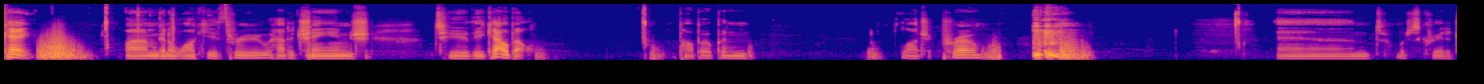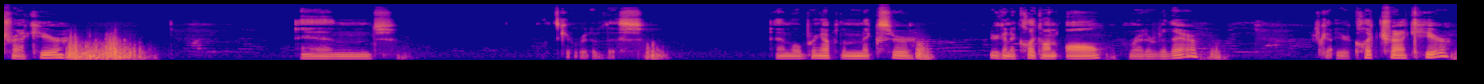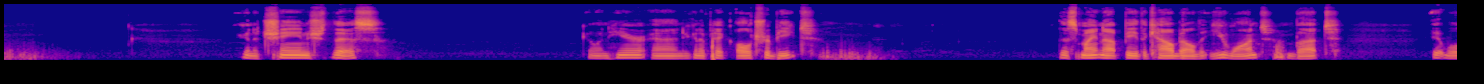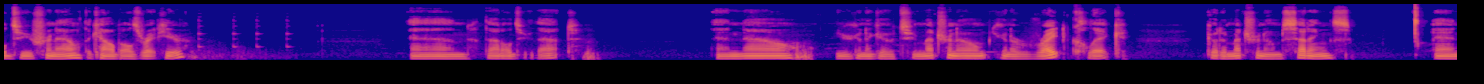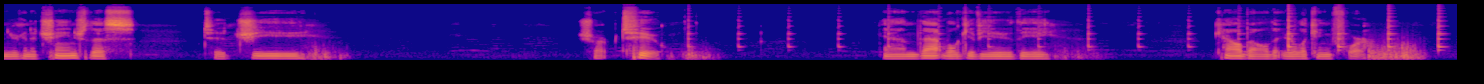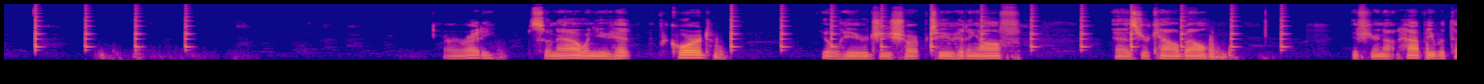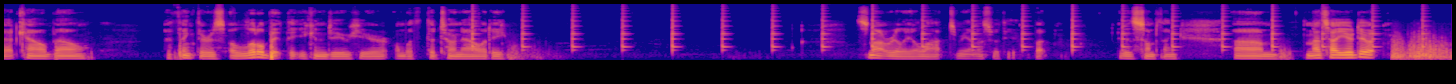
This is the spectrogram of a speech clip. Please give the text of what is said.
Okay, I'm going to walk you through how to change to the cowbell. Pop open Logic Pro. and we'll just create a track here. And let's get rid of this. And we'll bring up the mixer. You're going to click on all right over there. You've got your click track here. You're going to change this. Go in here and you're going to pick Ultra Beat. This might not be the cowbell that you want, but it will do for now. The cowbell's right here. And that'll do that. And now you're going to go to metronome. You're going to right click, go to metronome settings, and you're going to change this to G sharp 2. And that will give you the cowbell that you're looking for. Alrighty, so now when you hit record, you'll hear G sharp 2 hitting off as your cowbell. If you're not happy with that cowbell, I think there's a little bit that you can do here with the tonality. It's not really a lot, to be honest with you, but it is something. Um, and that's how you do it.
